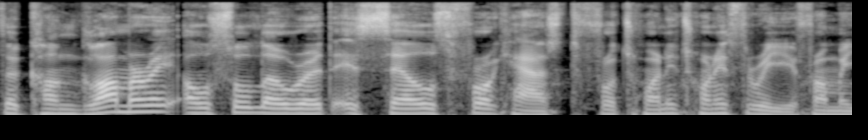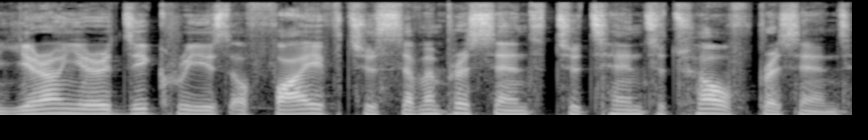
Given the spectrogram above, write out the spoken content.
The conglomerate also lowered its sales forecast for 2023 from a year on year decrease of 5 to 7% to 10 to 12%,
